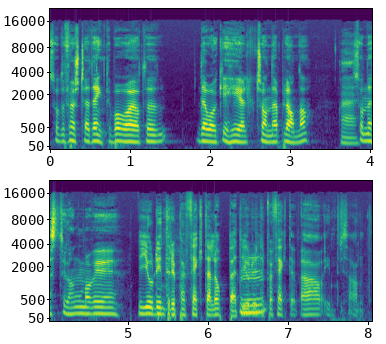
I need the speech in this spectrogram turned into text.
så det første jeg tenkte på var at det, det var ikke helt sånn jeg planla. Så neste gang må vi Du gjorde inte det perfekta loppet, du Mm. gjorde det perfekta. Ja, intressant.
